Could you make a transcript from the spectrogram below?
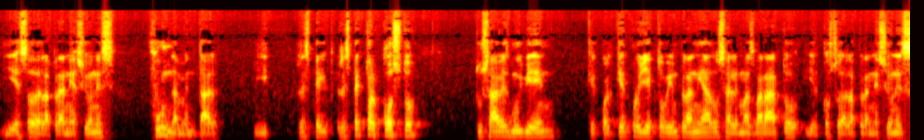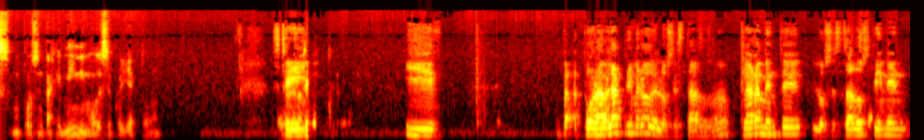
y eso de la planeación es fundamental. Y respecto al costo, tú sabes muy bien que cualquier proyecto bien planeado sale más barato y el costo de la planeación es un porcentaje mínimo de ese proyecto. ¿no? Sí. Y por hablar primero de los estados, ¿no? Claramente los estados tienen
